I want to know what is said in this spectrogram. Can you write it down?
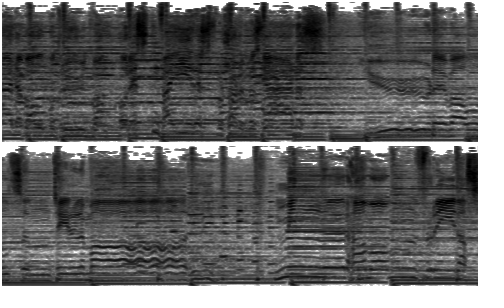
er det ball på Trudvang. Og resten feires på sjølve stjernes. Julevalsen til Mari Minner ham om Fridas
